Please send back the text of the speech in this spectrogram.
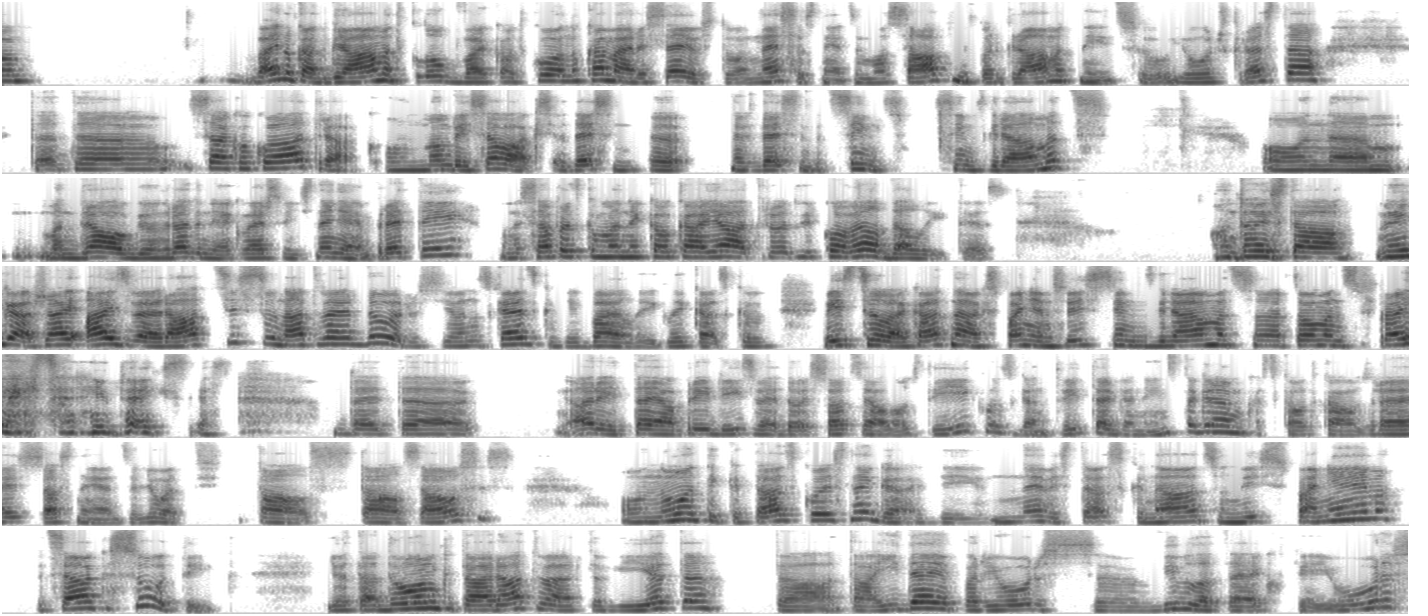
vai nu kādu grāmatu klubu vai kaut ko, nu, kamēr es eju uz to nesasniedzamo sapni par grāmatnīcu jūras krastā, tad uh, sāku kaut ko ātrāk. Un man bija savāks jau desmit, uh, nevis desmit, bet simts, simts grāmatas. Un um, man draugi un radinieki vairs viņas neņēma pretī. Es sapratu, ka man ir kaut kā jāatrod, ir ko vēl dalīties. Uh, Un tā es tā vienkārši aizvēru acis un atvēru durvis. Jo nu, skaidrs, ka bija bailīgi. Likās, ka visi cilvēki atnāks, paņems visas simts grāmatas, un ar to mans projekts arī beigsies. Bet uh, arī tajā brīdī izveidoju sociālos tīklus, gan Twitter, gan Instagram, kas kaut kā uzreiz sasniedza ļoti tāls, tāls ausis. Un notika tas, ko es negaidīju. Nevis tas, ka nāca un viss paņēma, bet sāka sūtīt. Jo tā doma, ka tā ir atvērta vieta, tā, tā ideja par jūras uh, bibliotēku pie jūras,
